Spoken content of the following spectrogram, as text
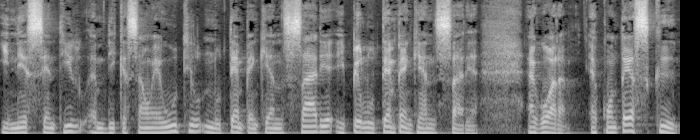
e, nesse sentido, a medicação é útil no tempo em que é necessária e pelo tempo em que é necessária. Agora, acontece que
